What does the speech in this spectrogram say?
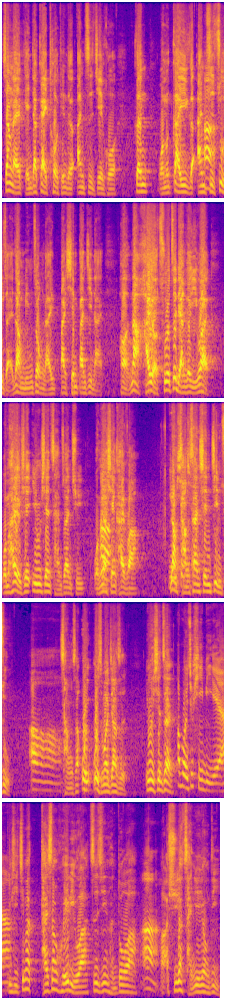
将来给人家盖透天的安置街廓，跟我们盖一个安置住宅，让民众来搬先搬进来。好，那还有除了这两个以外。我们还有一些优先产专区，我们要先开发，让厂商先进驻。哦。厂商为为什么要这样子？因为现在啊，不会就稀米啊。不是，起码台商回流啊，资金很多啊。嗯。啊，需要产业用地。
